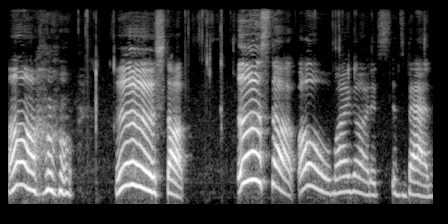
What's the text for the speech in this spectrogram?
Oh. Ugh, stop. Ugh, stop. Oh my god, it's it's bad.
